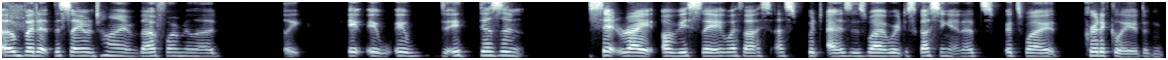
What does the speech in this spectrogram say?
Uh, but at the same time, that formula, like it, it, it, it doesn't sit right. Obviously, with us, as which as is why we're discussing it. It's it's why it, critically it didn't,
